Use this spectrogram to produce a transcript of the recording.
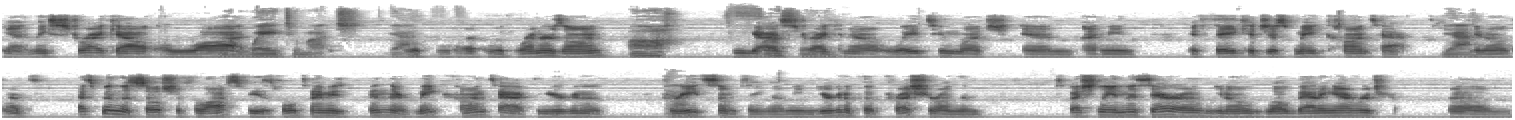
yeah, and they strike out a Yeah, lot way too much. Yeah. with with runners on. Oh, Two guys striking out way too much, and I mean, if they could just make contact, yeah. you know, that's that's been the Scioscia philosophy this whole time he's been there. Make contact, and you're gonna create something. I mean, you're gonna put pressure on them, especially in this era. You know, low batting average, um,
